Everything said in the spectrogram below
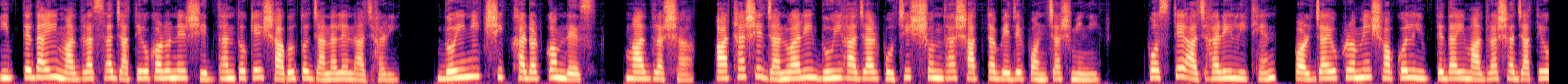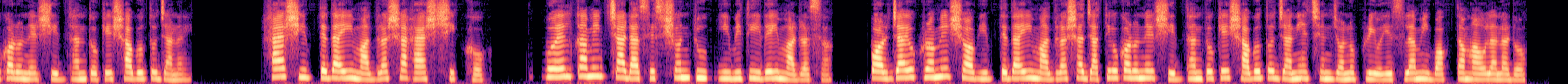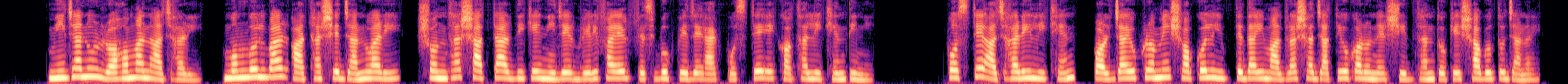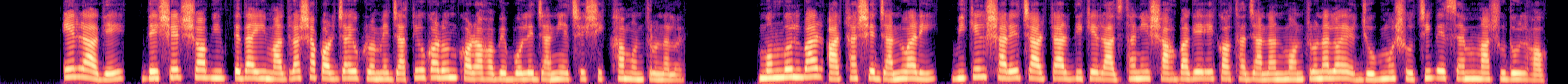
ইবতেদায়ী মাদ্রাসা জাতীয়করণের সিদ্ধান্তকে স্বাগত জানালেন আজহারি। দৈনিক শিক্ষা ডট কম ডেস্ক, মাদ্রাসা, আঠাশে জানুয়ারি দুই হাজার পঁচিশ সন্ধ্যা সাতটা বেজে পঞ্চাশ মিনিট। পোস্টে আজহারি লিখেন, পর্যায়ক্রমে সকল ইবতেদায়ী মাদ্রাসা জাতীয়করণের সিদ্ধান্তকে স্বাগত জানায়। হ্যাশ ইবতেদায়ী মাদ্রাসা, হ্যাশ শিক্ষক। ওয়েলকামিং চার্ড অ্যাসিস্টন টু ইবিতিরেই মাদ্রাসা। পর্যায়ক্রমে সব ইবতেদায়ী মাদ্রাসা জাতীয়করণের সিদ্ধান্তকে স্বাগত জানিয়েছেন জনপ্রিয় ইসলামী বক্তা মাওলানা ড। মিজানুর রহমান আজহারি। মঙ্গলবার আঠাশে জানুয়ারি, সন্ধ্যা সাতটার দিকে নিজের ভেরিফায়ের ফেসবুক পেজে এক পোস্টে এ কথা লিখেন তিনি। পোস্টে আজহারি লিখেন, পর্যায়ক্রমে সকল ইবতেদায়ী মাদ্রাসা জাতীয়করণের সিদ্ধান্তকে স্বাগত জানায়। এর আগে, দেশের সব ইবতেদায়ী মাদ্রাসা পর্যায়ক্রমে জাতীয়করণ করা হবে বলে জানিয়েছে শিক্ষা মন্ত্রণালয়। মঙ্গলবার আঠাশে জানুয়ারি বিকেল সাড়ে চারটার দিকে রাজধানীর শাহবাগে কথা জানান মন্ত্রণালয়ের যুগ্ম সচিব এস এম মাসুদুল হক।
